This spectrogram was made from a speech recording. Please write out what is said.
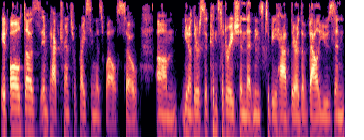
it all does impact transfer pricing as well. So, um, you know, there's a consideration that needs to be had there. The values and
